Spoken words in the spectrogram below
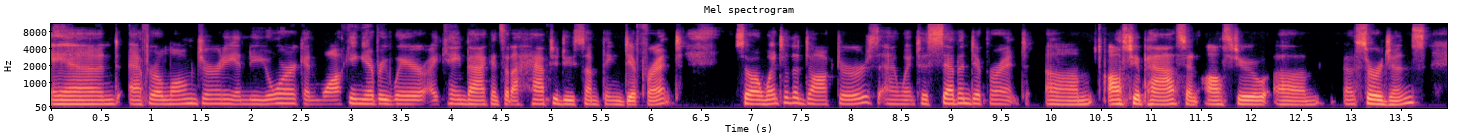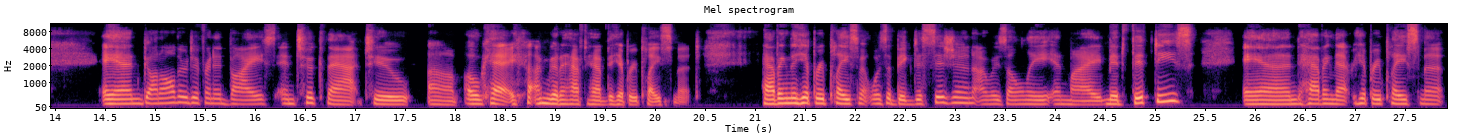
And after a long journey in New York and walking everywhere, I came back and said, I have to do something different. So I went to the doctors. and went to seven different um, osteopaths and osteo um, uh, surgeons and got all their different advice and took that to, um, okay, I'm going to have to have the hip replacement. Having the hip replacement was a big decision. I was only in my mid 50s, and having that hip replacement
